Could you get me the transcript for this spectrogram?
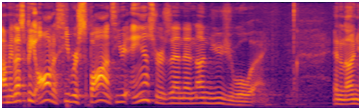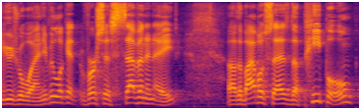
I mean, let's be honest, He responds, He answers in an unusual way. In an unusual way. And if you look at verses 7 and 8, uh, the Bible says, The people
